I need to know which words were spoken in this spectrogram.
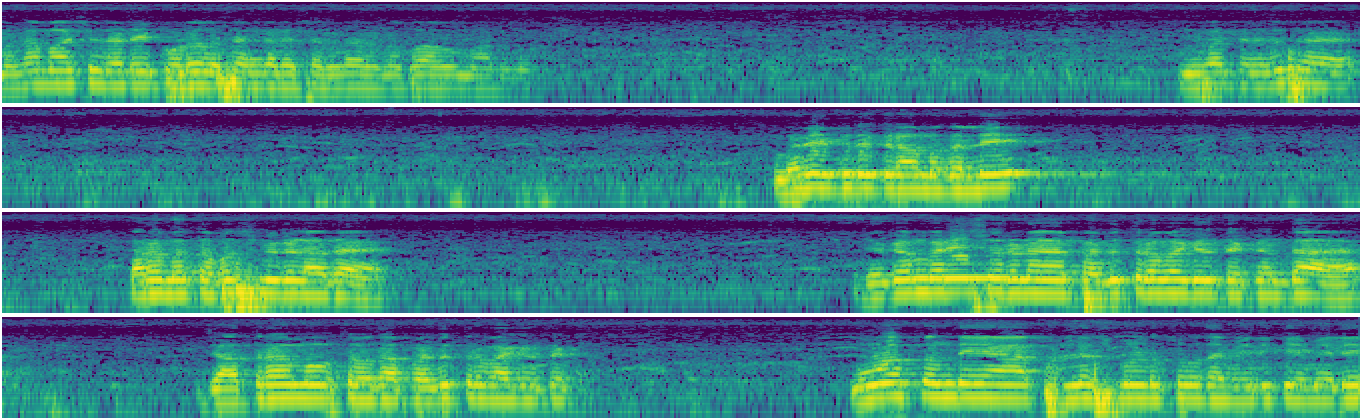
ಮನಮಾಸದಡೆ ಕೂಡಲ ಸಂಘದ ಶರಣರ ಅನುಭವ ಮಾಡುವುದು ಇವತ್ತಿನ ದಿವಸ ಮರೇಗುರಿ ಗ್ರಾಮದಲ್ಲಿ ಪರಮ ತಪಸ್ವಿಗಳಾದ ಜಗಂಬರೇಶ್ವರನ ಪವಿತ್ರವಾಗಿರ್ತಕ್ಕಂಥ ಜಾತ್ರಾ ಮಹೋತ್ಸವದ ಪವಿತ್ರವಾಗಿರ್ತಕ್ಕ ಮೂವತ್ತೊಂದನೆಯ ಪುಣ್ಯಸ್ಮರಣೋತ್ಸವದ ವೇದಿಕೆ ಮೇಲೆ,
